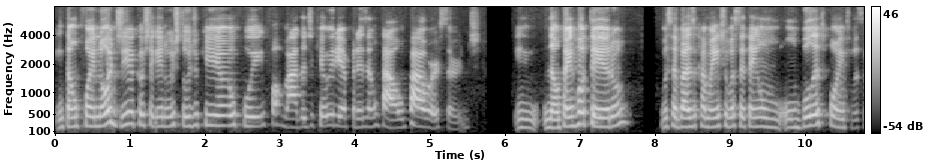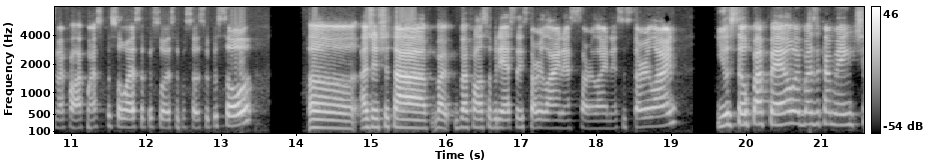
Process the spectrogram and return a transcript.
Então foi no dia que eu cheguei no estúdio que eu fui informada de que eu iria apresentar o Power Surge. E não tem roteiro, você basicamente você tem um, um, bullet point, você vai falar com essa pessoa, essa pessoa, essa pessoa, essa pessoa. Uh, a gente tá, vai, vai falar sobre essa storyline, essa storyline, essa storyline. E o seu papel é basicamente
